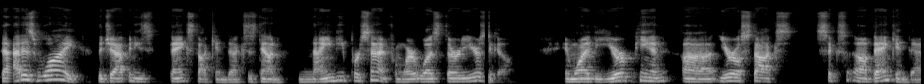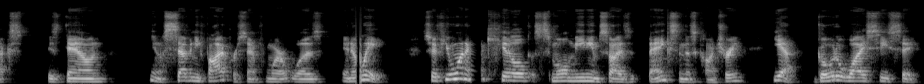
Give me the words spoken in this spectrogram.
That is why the Japanese bank stock index is down 90% from where it was 30 years ago, and why the European uh, Euro Stoxx six uh, bank index is down, you know, 75% from where it was in 08. So if you want to kill small, medium-sized banks in this country, yeah, go to YCC.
